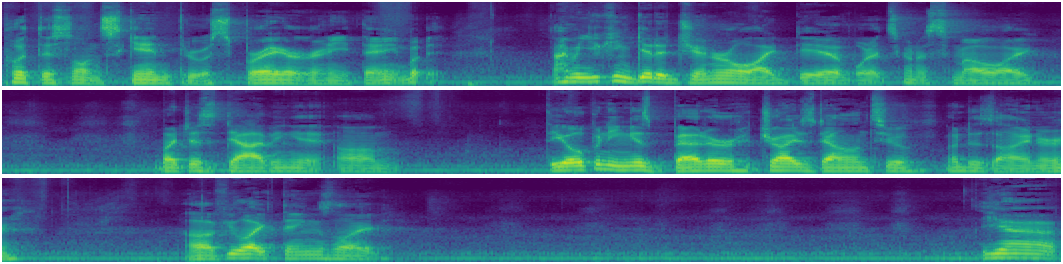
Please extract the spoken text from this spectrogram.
put this on skin through a sprayer or anything, but I mean, you can get a general idea of what it's going to smell like by just dabbing it. Um, the opening is better, it dries down to a designer. Uh, if you like things like, yeah,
